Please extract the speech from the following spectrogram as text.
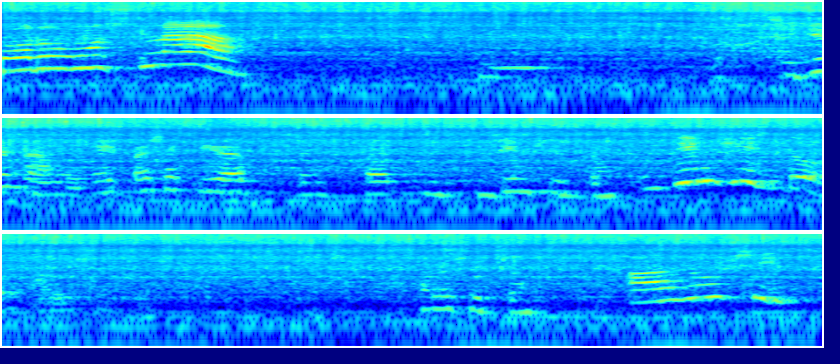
বড় মশলা। এই পাশে কি সব ডিম সিদ্ধ। ডিম সিদ্ধ। আলু সিদ্ধ। আলু সিদ্ধ।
